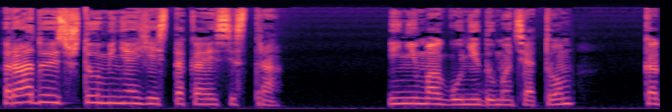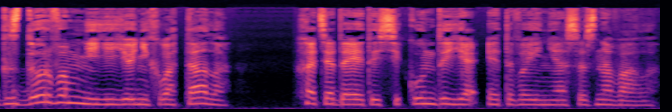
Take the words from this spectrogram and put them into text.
радуюсь, что у меня есть такая сестра. И не могу не думать о том, как здорово мне ее не хватало, хотя до этой секунды я этого и не осознавала.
